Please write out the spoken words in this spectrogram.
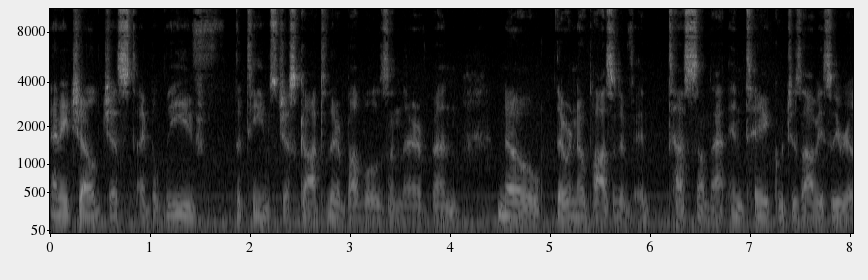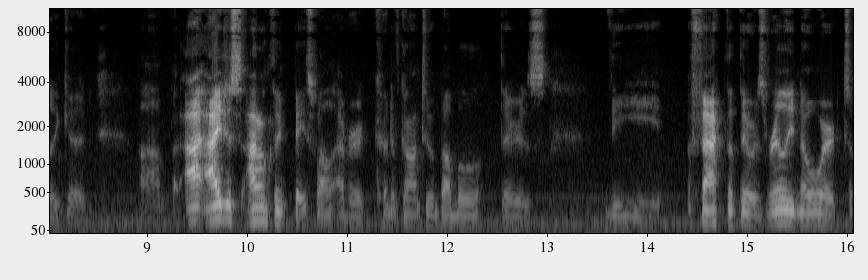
NHL just, I believe, the teams just got to their bubbles, and there have been no, there were no positive tests on that intake, which is obviously really good. Um, but I, I just, I don't think baseball ever could have gone to a bubble. There's the fact that there was really nowhere to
